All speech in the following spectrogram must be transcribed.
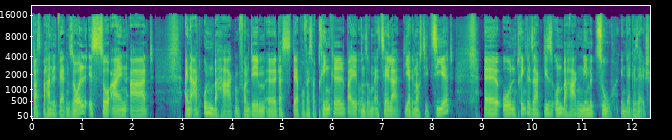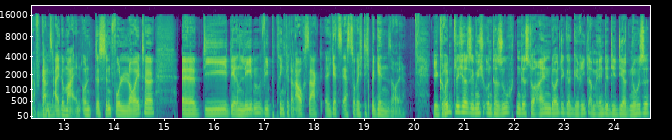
was behandelt werden soll, ist so eine Art, eine Art Unbehagen, von dem, äh, dass der Professor Trinkel bei unserem Erzähler diagnostiziert. Äh, und Trinkel sagt, dieses Unbehagen nehme zu in der Gesellschaft, ganz mhm. allgemein. Und es sind wohl Leute, äh, die deren Leben, wie Trinkel dann auch sagt, äh, jetzt erst so richtig beginnen soll. Je gründlicher sie mich untersuchten, desto eindeutiger geriet am Ende die Diagnose,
